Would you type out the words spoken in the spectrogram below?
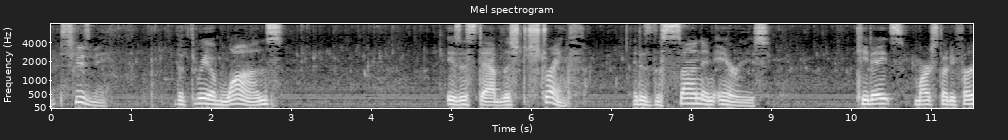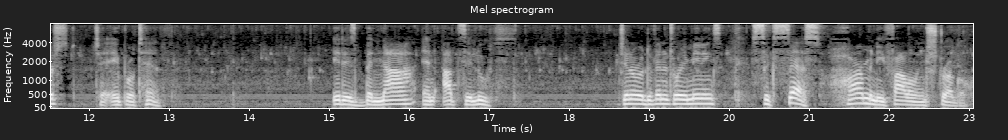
Excuse me. The Three of Wands is established strength. It is the sun in Aries. Key dates March 31st to April 10th. It is Binah and Atziluth. General divinatory meanings success, harmony following struggle.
